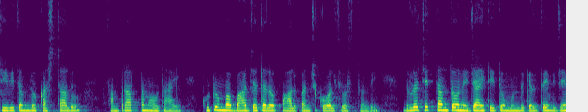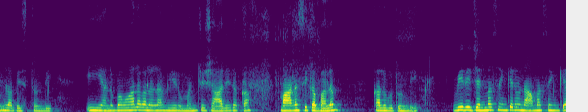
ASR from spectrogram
జీవితంలో కష్టాలు సంప్రాప్తం అవుతాయి కుటుంబ బాధ్యతలో పాలు పంచుకోవాల్సి వస్తుంది. దృఢచిత్తంతో నిజాయితీతో ముందుకెళ్తే విజయం లభిస్తుంది. ఈ అనుభవాల వలన వీరు మంచి శారీరక మానసిక బలం కలుగుతుంది. వీరి జన్మ సంఖ్యను నామసంఖ్య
